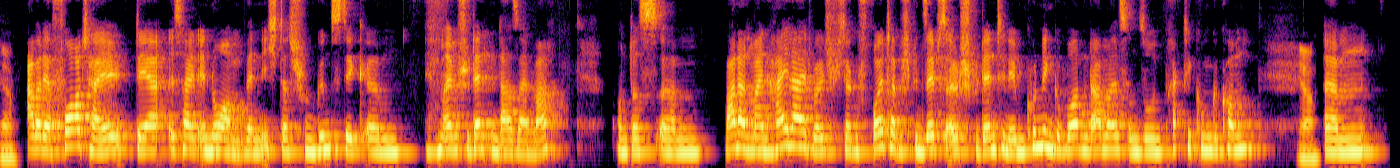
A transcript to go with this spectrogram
Ja. Aber der Vorteil, der ist halt enorm, wenn ich das schon günstig ähm, in meinem Studentendasein mache. Und das ähm, war dann mein Highlight, weil ich mich da gefreut habe. Ich bin selbst als Studentin eben Kundin geworden damals und so ein Praktikum gekommen. Ja. Ähm,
